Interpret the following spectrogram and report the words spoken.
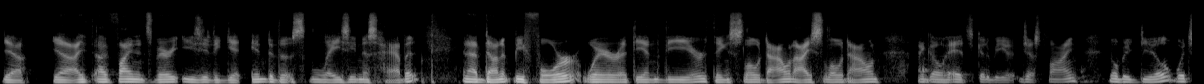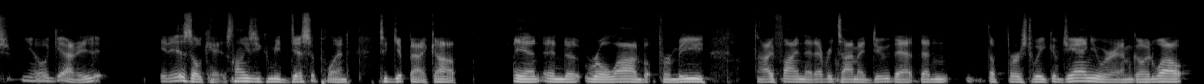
Yeah, yeah, I, I find it's very easy to get into this laziness habit. And I've done it before where at the end of the year, things slow down. I slow down. I go, hey, it's going to be just fine. No big deal, which, you know, again, it, it is okay as long as you can be disciplined to get back up and and to roll on. But for me, I find that every time I do that, then the first week of January, I'm going, well,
